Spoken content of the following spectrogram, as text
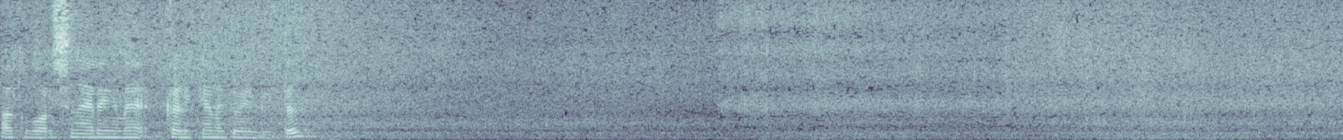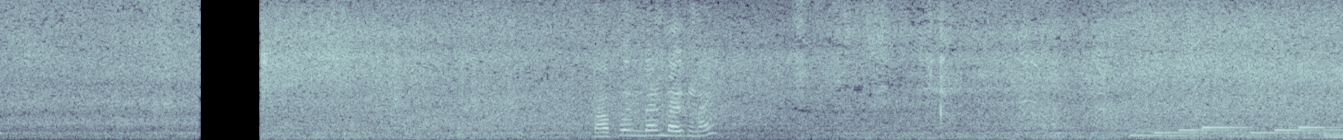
അവർക്ക് കുറച്ച് നേരം ഇങ്ങനെ കളിക്കാനൊക്കെ വേണ്ടിയിട്ട്. പാപ്പ എന്താ ഉണ്ടാക്കണേ? うん。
